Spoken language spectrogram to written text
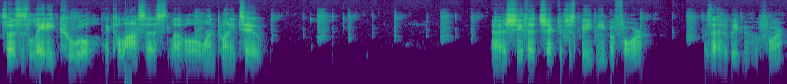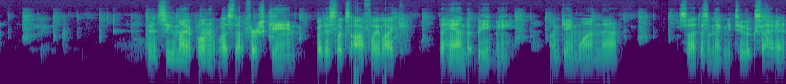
So this is Lady Cool, a Colossus, level 122. Uh, is she the chick that just beat me before? Is that who beat me before? I didn't see who my opponent was that first game, but this looks awfully like the hand that beat me on game one there. So that doesn't make me too excited.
